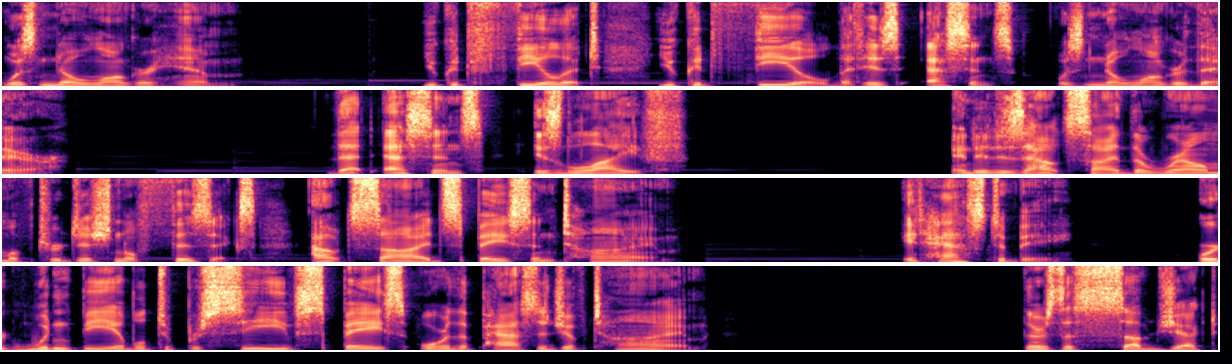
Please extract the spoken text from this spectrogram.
was no longer him. You could feel it. You could feel that his essence was no longer there. That essence is life. And it is outside the realm of traditional physics, outside space and time. It has to be, or it wouldn't be able to perceive space or the passage of time. There's a subject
